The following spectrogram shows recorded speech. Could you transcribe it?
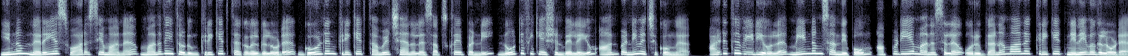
இன்னும் நிறைய சுவாரஸ்யமான மனதை தொடும் கிரிக்கெட் தகவல்களோட கோல்டன் கிரிக்கெட் தமிழ் சேனலை சப்ஸ்கிரைப் பண்ணி நோட்டிபிகேஷன் பெல்லையும் ஆன் பண்ணி வச்சுக்கோங்க. அடுத்த வீடியோல மீண்டும் சந்திப்போம். அப்படியே மனசுல ஒரு கனமான கிரிக்கெட் நினைவுகளோட.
